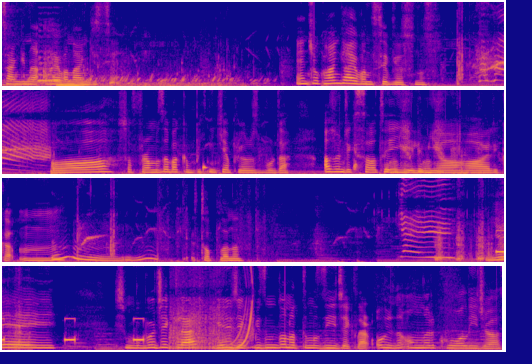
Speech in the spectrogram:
En sevdiğiniz hangi hayvan hangisi? En çok hangi hayvanı seviyorsunuz? Oo, soframıza bakın piknik yapıyoruz burada. Az önceki salatayı yiyelim ya. Harika. Hmm. Toplanın. Yay. Şimdi bu böcekler gelecek bizim donatımızı yiyecekler. O yüzden onları kovalayacağız.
